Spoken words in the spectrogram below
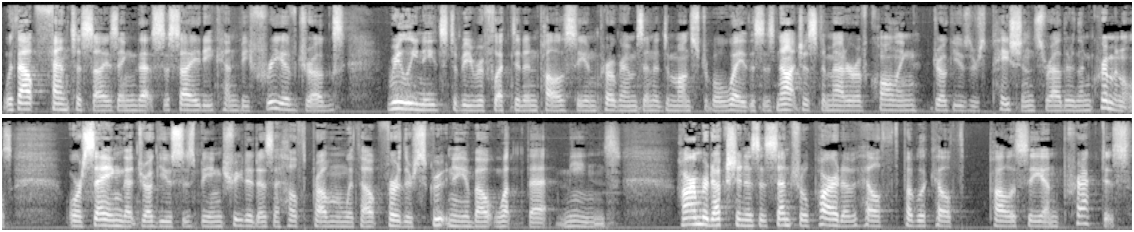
without fantasizing that society can be free of drugs really needs to be reflected in policy and programs in a demonstrable way. This is not just a matter of calling drug users patients rather than criminals or saying that drug use is being treated as a health problem without further scrutiny about what that means. Harm reduction is a central part of health, public health policy and practice.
